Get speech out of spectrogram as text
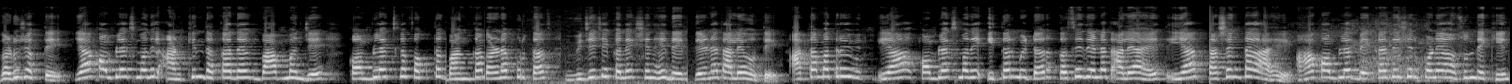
घडू शकते. या कॉम्प्लेक्स मधील आणखीन धक्कादायक बाब म्हणजे कॉम्प्लेक्सला फक्त बांधकाम करण्यापुरताच विजेचे कनेक्शन हे दे- देण्यात आले होते. आता मात्र या कॉम्प्लेक्समध्ये इतर मीटर कसे देण्यात आले आहेत यात साशंकता आहे. हा कॉम्प्लेक्स बेकायदेशीरपणे असून देखील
